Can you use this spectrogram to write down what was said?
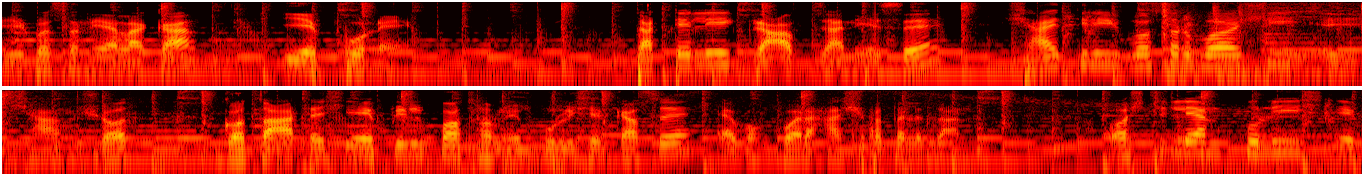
নির্বাচনী এলাকা ইয়েপুনে দ্য টেলিগ্রাফ জানিয়েছে সাঁত্রিশ বছর বয়সী এই সাংসদ গত আঠাশে এপ্রিল প্রথমে পুলিশের কাছে এবং পরে হাসপাতালে যান। অস্ট্রেলিয়ান পুলিশ এক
